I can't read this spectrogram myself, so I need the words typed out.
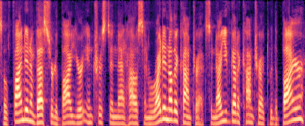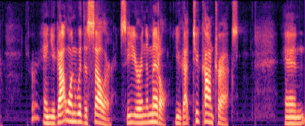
So find an investor to buy your interest in that house and write another contract. So now you've got a contract with the buyer and you got one with the seller. See, you're in the middle. You got two contracts. And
